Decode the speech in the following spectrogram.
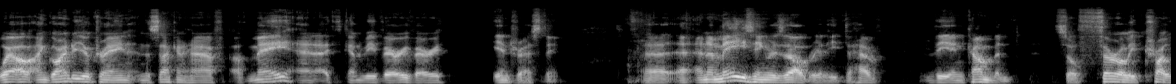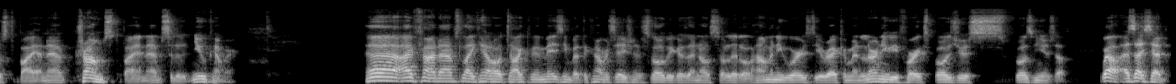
Well, I'm going to Ukraine in the second half of May, and it's going to be very, very interesting. Uh, an amazing result, really, to have the incumbent so thoroughly trounced by an trounced by an absolute newcomer. Uh, I found apps like Hello Talk to be amazing, but the conversation is slow because I know so little. How many words do you recommend learning before exposing yourself? Well, as I said,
